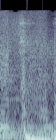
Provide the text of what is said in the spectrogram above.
It's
